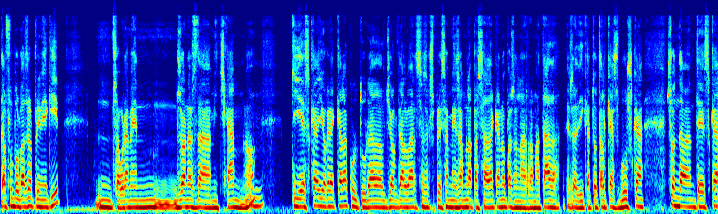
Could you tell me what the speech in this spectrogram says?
del futbol base al primer equip, Mm, segurament zones de mig camp, no? Mm -hmm. I és que jo crec que la cultura del joc del Barça s'expressa més amb la passada que no pas en la rematada. És a dir, que tot el que es busca són davanters que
